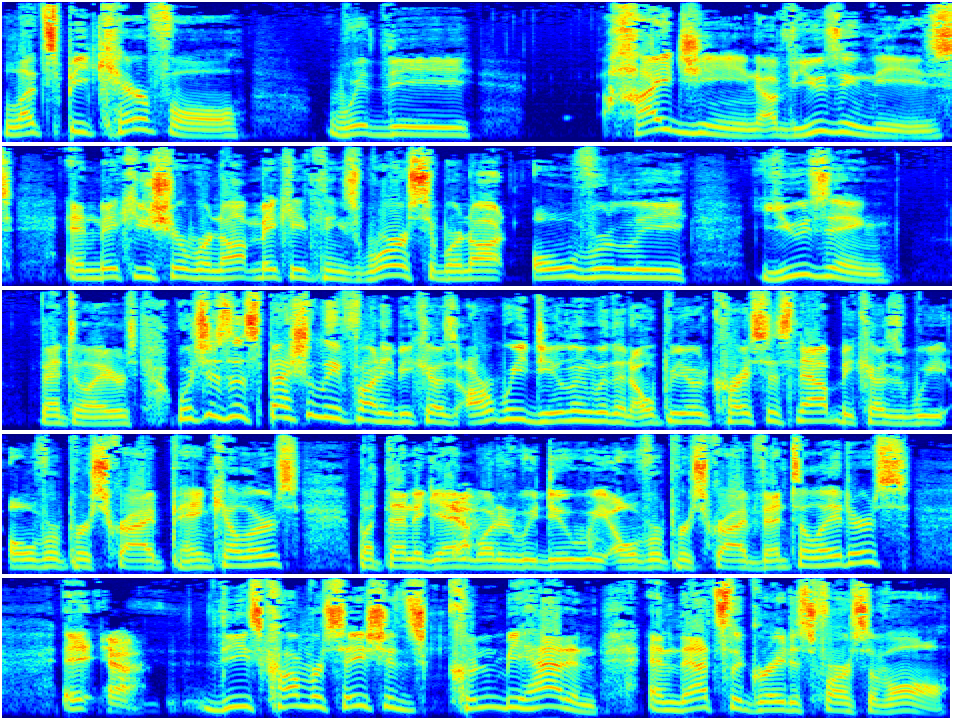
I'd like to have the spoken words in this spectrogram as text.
Let's be careful with the hygiene of using these and making sure we're not making things worse and we're not overly using ventilators, which is especially funny because aren't we dealing with an opioid crisis now because we overprescribe painkillers? But then again, Yep. what did we do? We overprescribe ventilators. It, Yeah. these conversations couldn't be had, and and that's the greatest farce of all.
